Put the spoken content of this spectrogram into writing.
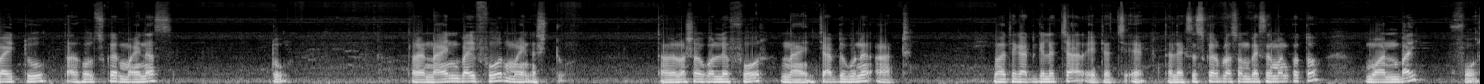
বাই টু তার হোল স্কোয়ার মাইনাস টু তাহলে nine by four minus two তাহলে লসাগু করলে ফোর নাইন চার দুগুণে আট। নয় থেকে আট গেলে চার, এটা হচ্ছে এক। তাহলে x square plus one by এক্সের মান কত? ওয়ান বাই ফোর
